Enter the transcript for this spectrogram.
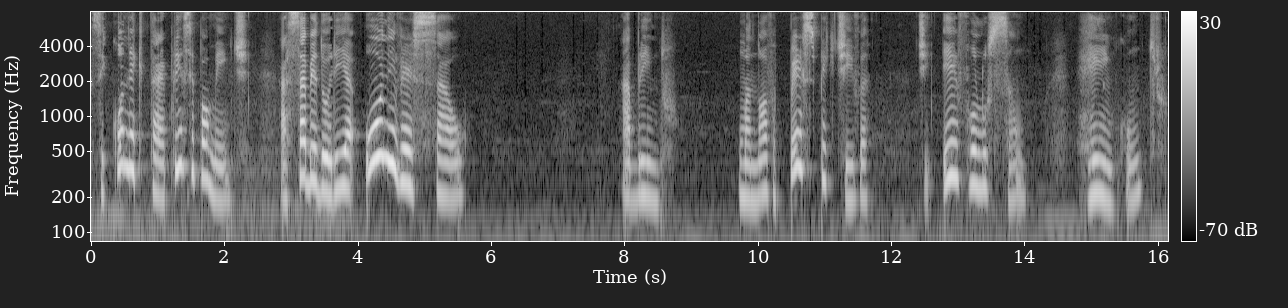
se conectar principalmente à sabedoria universal, abrindo uma nova perspectiva de evolução, reencontro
